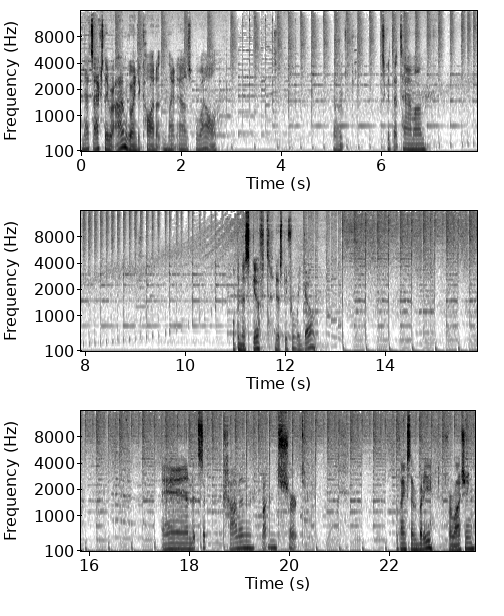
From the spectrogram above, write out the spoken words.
And that's actually where I'm going to call it at night as well. So, let's get that time on. Open this gift just before we go. And it's a common button shirt. So thanks everybody for watching,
